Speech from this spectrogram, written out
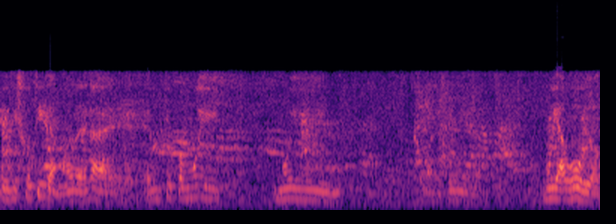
Y discutíamos, era, era un tipo muy, muy, ¿cómo definirlo? Muy agudo,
